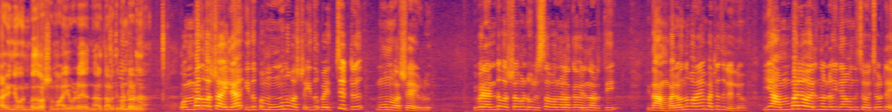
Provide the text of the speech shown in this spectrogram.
കഴിഞ്ഞ ഒൻപത് വർഷമായി ഇവിടെ നടത്തിക്കൊണ്ടുവരുന്ന നടത്തിക്കൊണ്ട് വരുന്ന ഒമ്പത് വർഷമായില്ല. ഇതിപ്പോൾ മൂന്ന് വർഷം ഇത് വെച്ചിട്ട് മൂന്ന് വർഷമേ ഉള്ളൂ ഇപ്പോൾ രണ്ട് വർഷം കൊണ്ട് ഉത്സവങ്ങളൊക്കെ അവർ നടത്തി. ഇത് അമ്പലം എന്ന് പറയാൻ പറ്റത്തില്ലല്ലോ. ഈ അമ്പലം ആയിരുന്നുണ്ടെങ്കിൽ ഞാൻ ഒന്ന് ചോദിച്ചോട്ടെ?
